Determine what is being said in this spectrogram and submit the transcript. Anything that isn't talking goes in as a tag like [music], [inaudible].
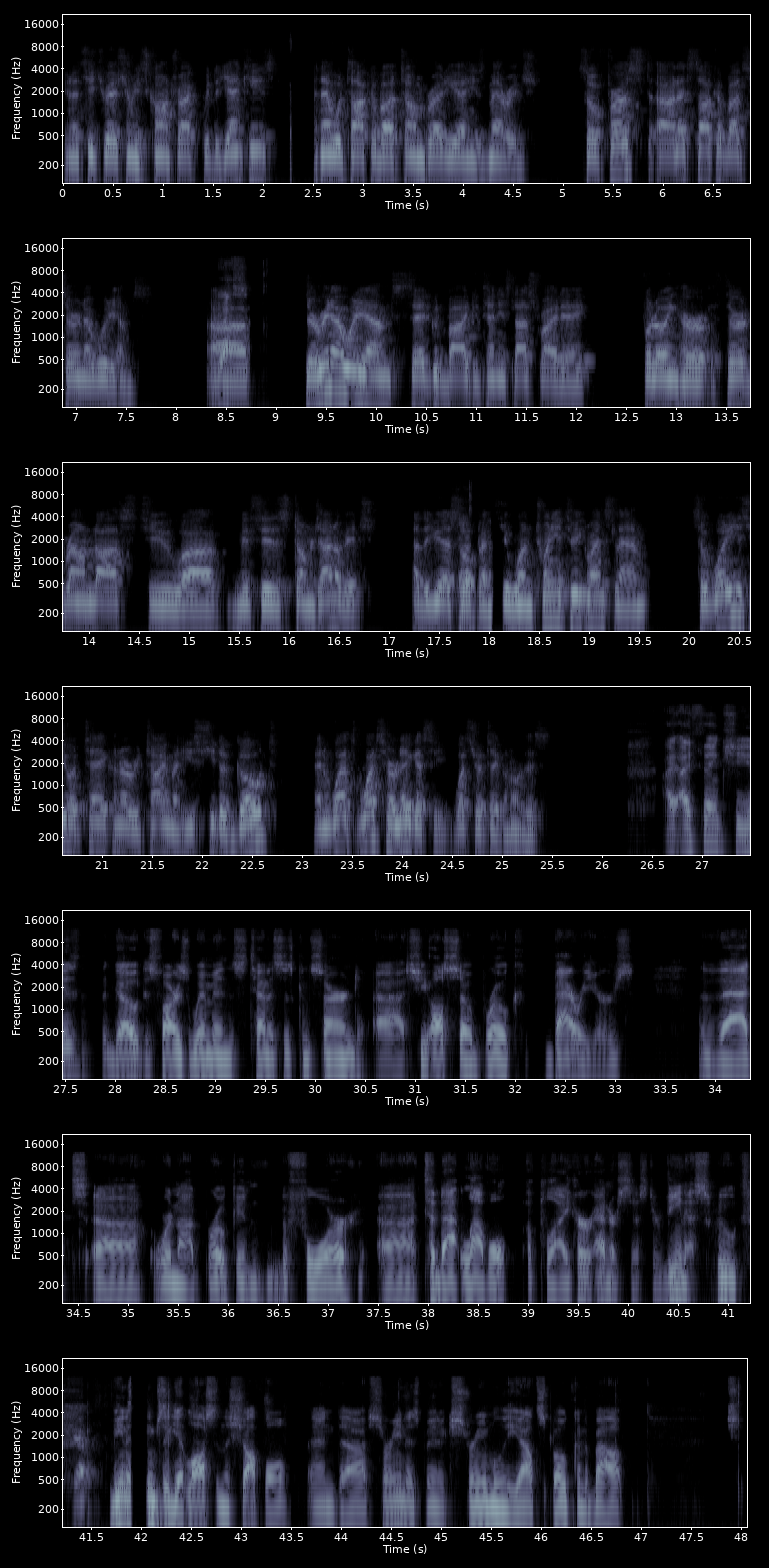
you know, situation with his contract with the Yankees, and then we'll talk about Tom Brady and his marriage. So first, uh, let's talk about Serena Williams. Uh, yes. Serena Williams said goodbye to tennis last Friday following her third round loss to uh, Mrs. Tomljanovic at the US. Open. She won 23 Grand Slam. So what is your take on her retirement? Is she the GOAT? And what, what's her legacy? What's your take on all this? I, I think she is the GOAT as far as women's tennis is concerned. Uh, she also broke barriers that uh, were not broken before uh, to that level of play. Her and her sister Venus, who yep. Venus seems to get lost in the shuffle, and uh, Serena's been extremely outspoken about.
